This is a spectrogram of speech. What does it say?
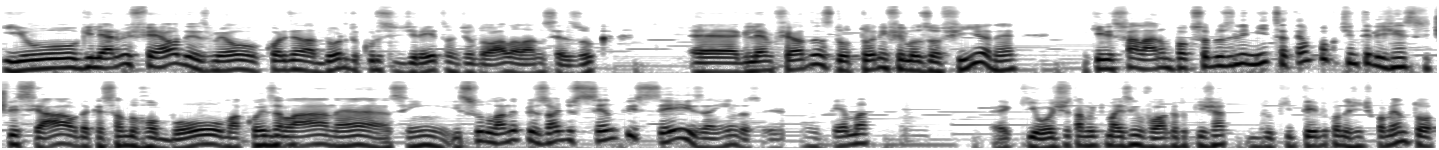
E o Guilherme Feldes, meu coordenador do curso de direito onde eu dou aula lá no Sezuca. É, Guilherme Feldes, doutor em filosofia, né? E que eles falaram um pouco sobre os limites, até um pouco de inteligência artificial, da questão do robô, uma coisa uhum. lá, né? Assim, isso lá no episódio 106 ainda, ou seja, um tema é, que hoje está muito mais em voga do que já do que teve quando a gente comentou.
